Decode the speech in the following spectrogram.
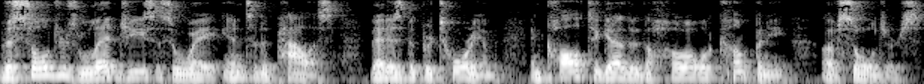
The soldiers led Jesus away into the palace, that is the praetorium, and called together the whole company of soldiers.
